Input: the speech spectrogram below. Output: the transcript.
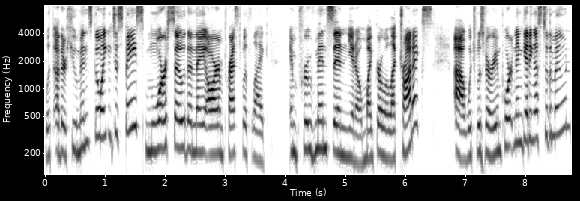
with other humans going to space more so than they are impressed with like improvements in, you know, microelectronics, uh, which was very important in getting us to the moon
